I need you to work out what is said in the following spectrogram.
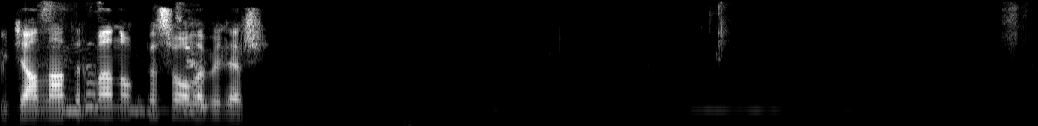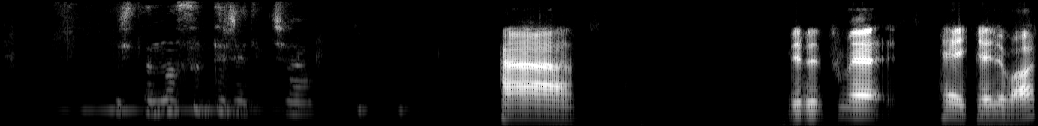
Bir canlandırma nasıl noktası olabilir. İşte nasıl dirilteceğim? He. Diriltme heykeli var.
